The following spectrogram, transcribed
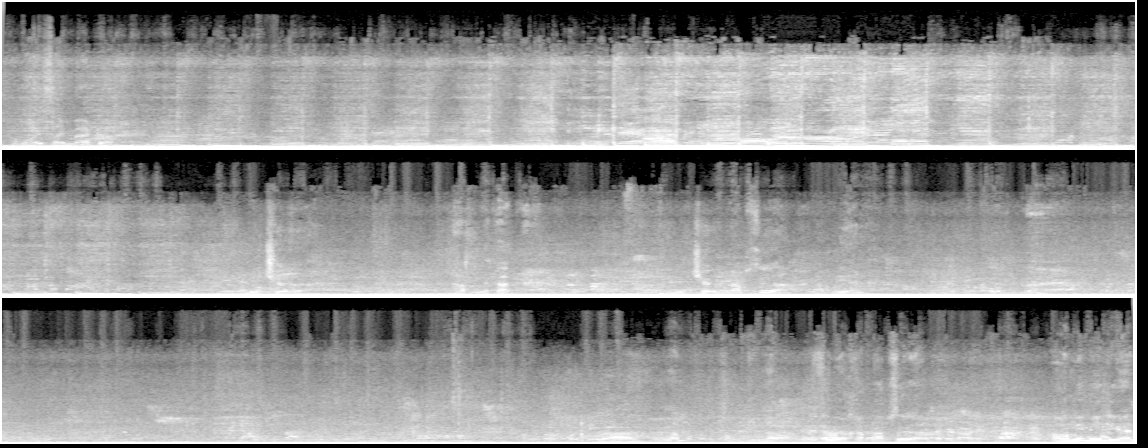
เขาบอกให้ใส่แมสด้วยมีเชื่อรับนะครับมีเชื่อรับเสื้อรับเหรียญ รับรับเสื้อครับรับเสื้ออ๋อไม่มีเหรียญ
